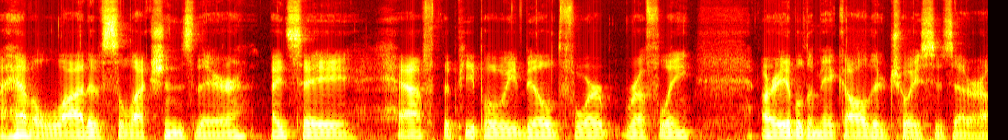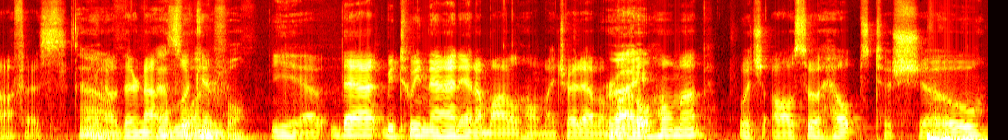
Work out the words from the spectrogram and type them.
I have a lot of selections there. I'd say half the people we build for roughly are able to make all their choices at our office. you Oh, know, they're not that's looking. wonderful. Yeah, that between that and a model home, I try to have a Right. model home up, which also helps to show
